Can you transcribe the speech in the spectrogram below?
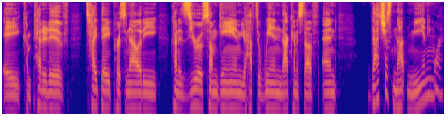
a competitive type A personality, kind of zero sum game, you have to win, that kind of stuff. And that's just not me anymore.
